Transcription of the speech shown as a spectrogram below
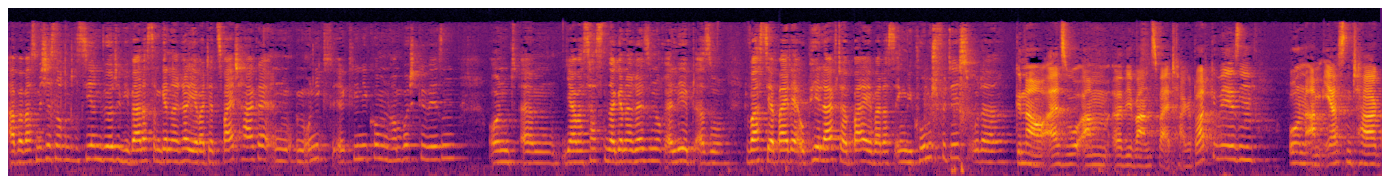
Aber was mich jetzt noch interessieren würde, wie war das dann generell? Ihr wart ja zwei Tage im Uniklinikum in Homburg gewesen. Und ähm, ja, was hast du da generell so noch erlebt? Also du warst ja bei der OP live dabei. War das irgendwie komisch für dich oder? Genau, also ähm, wir waren zwei Tage dort gewesen und am ersten Tag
